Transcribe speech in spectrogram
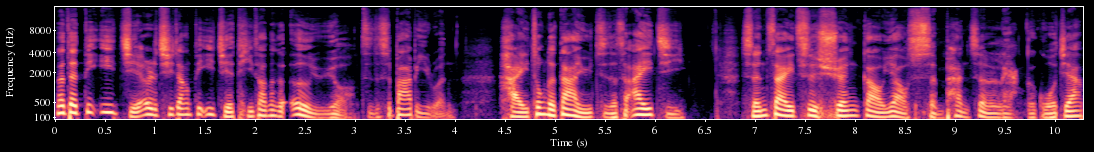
那在第一节二十七章第一节提到那个鳄鱼哦，指的是巴比伦；海中的大鱼指的是埃及。神再一次宣告要审判这两个国家。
